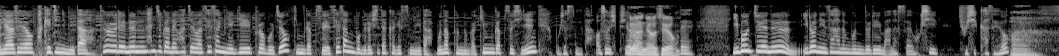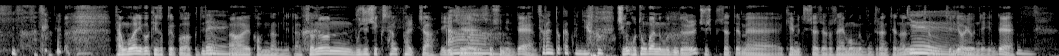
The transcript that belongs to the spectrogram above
안녕하세요. 박혜진입니다. 토요일에는 한 주간의 화제와 세상 얘기 풀어보죠. 김갑수의 세상 보기로 시작하겠습니다. 문화평론가 김갑수 시인 모셨습니다. 어서 오십시오. 네, 안녕하세요. 네. 이번 주에는 이런 인사하는 분들이 많았어요. 혹시 주식하세요? 아. 당분간 이거 계속될 것 같거든요. 네. 아, 겁납니다. 저는 무주식 상팔자 이게 아, 제 소신인데 저랑 똑같군요. 지금 고통받는 분들 주식 투자 때문에 개미 투자자로서 애먹는 분들한테는 예. 참 들기 어려운 얘기인데 음.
